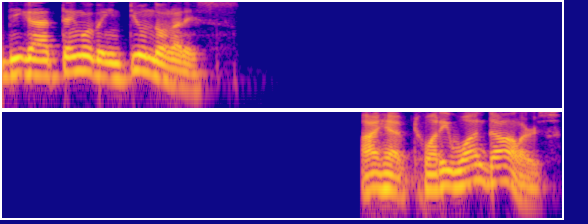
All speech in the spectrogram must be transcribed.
Diga, tengo 21 dólares. I have $21.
